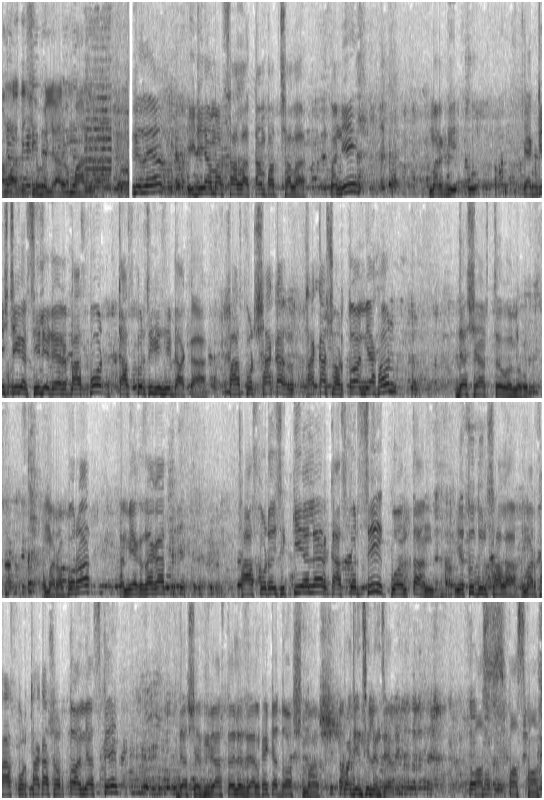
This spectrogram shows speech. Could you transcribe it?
বাংলাদেশি হলে আরও মারে এটাই আমার সালা তামপাত সালা। মানে আমার কি এক ডিস্ট্রিক্টের সিলেটের পাসপোর্ট কাজ করতে গেছি ঢাকা। পাসপোর্ট থাকা থাকা শর্ত আমি এখন দেশে আসতে হলো। আমার অপরাধ আমি এক জায়গা পাসপোর্ট হয়েছে কি এলে আর কাজ করছি কোয়ান্তান। এত দূর সালা আমার পাসপোর্ট থাকা শর্ত আমি আজকে দেশে ফিরে আসতে হলে জেল খাইটা দশ মাস। কয়দিন ছিলেন জেল? পাঁচ পাঁচ মাস।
